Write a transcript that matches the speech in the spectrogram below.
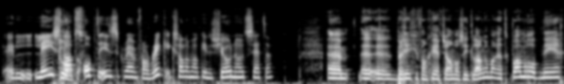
eh, lees Klopt. dat op de Instagram van Rick. Ik zal hem ook in de show notes zetten. Ehm, eh, eh, het berichtje van Gert-Jan was iets langer, maar het kwam erop neer.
